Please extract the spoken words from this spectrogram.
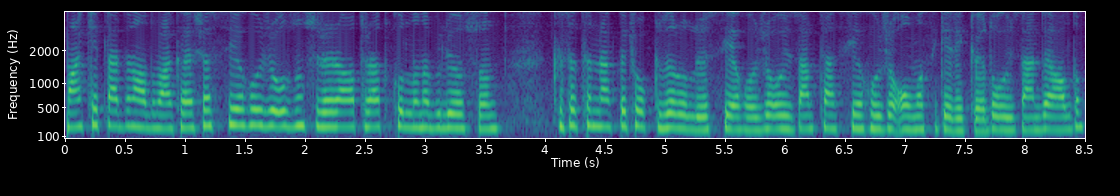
Marketlerden aldım arkadaşlar. Siyah oje uzun süre rahat rahat kullanabiliyorsun. Kısa tırnakta çok güzel oluyor siyah oje. O yüzden bir tane siyah oje olması gerekiyordu. O yüzden de aldım.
